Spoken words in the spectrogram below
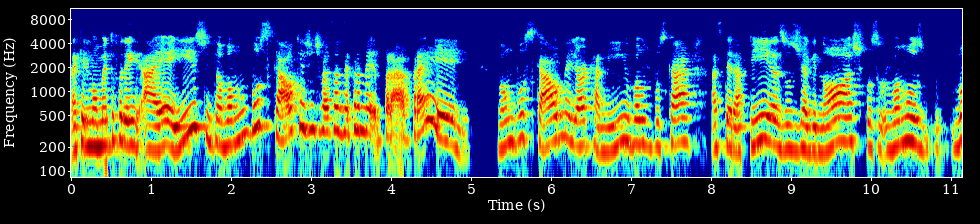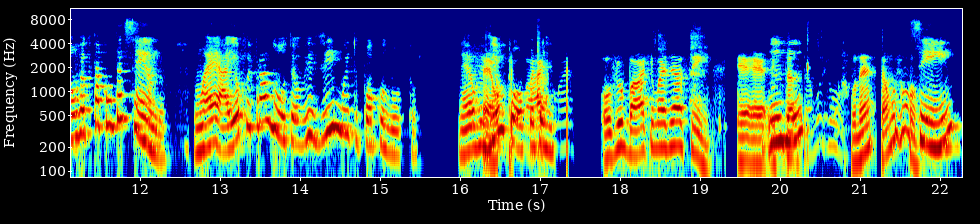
Naquele momento eu falei, ah, é isso? Então vamos buscar o que a gente vai fazer para ele. Vamos buscar o melhor caminho, vamos buscar as terapias, os diagnósticos, vamos, vamos ver o que está acontecendo, não é? Aí eu fui para a luta, eu vivi muito pouco luto, né? Eu vivi é, um pouco. Porque... Houve o baque, mas é assim. É, uhum. Estamos juntos, né? Estamos juntos. Sim.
